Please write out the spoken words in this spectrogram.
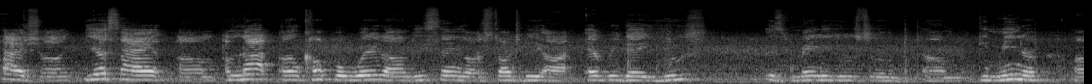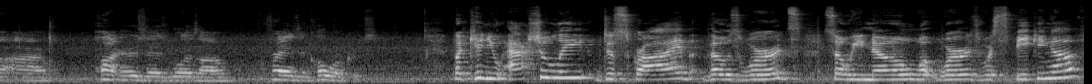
Hi, Sean. Yes, I, um, I'm not uncomfortable with it. Um, these things are starting to be uh, everyday use is mainly used to um, demeanor uh, our partners as well as our friends and coworkers. But can you actually describe those words so we know what words we're speaking of?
